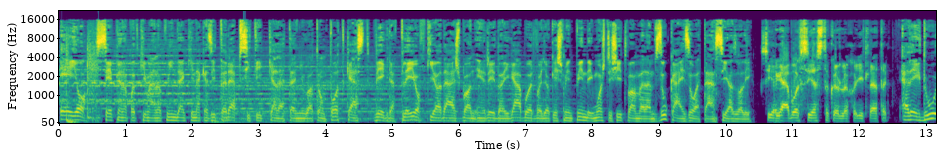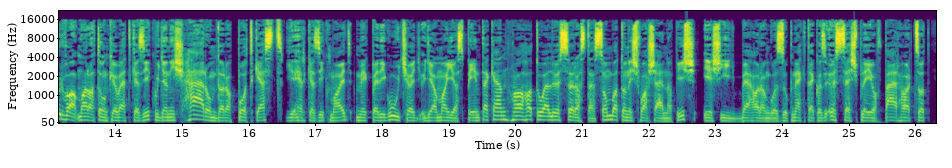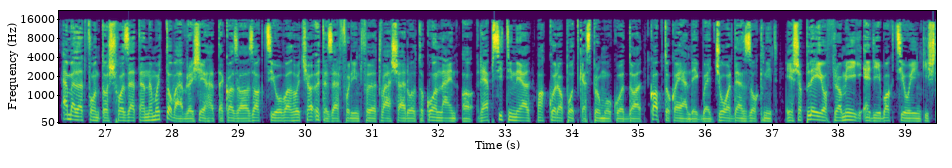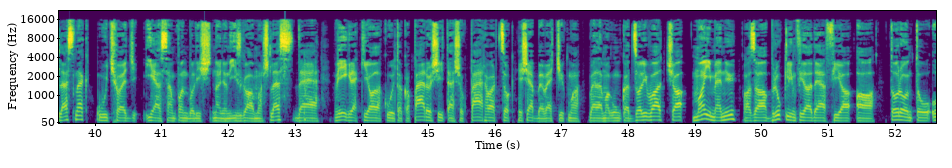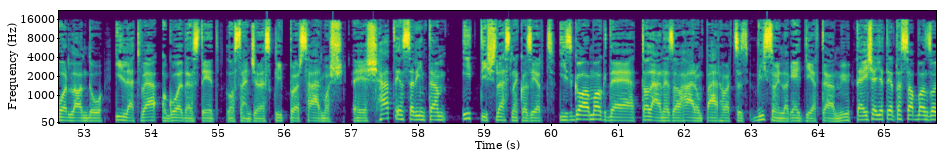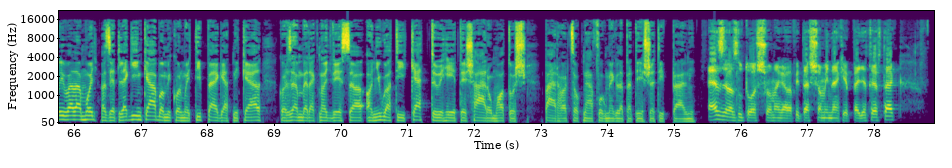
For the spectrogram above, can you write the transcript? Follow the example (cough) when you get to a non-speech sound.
Éj jó! Szép jó napot kívánok mindenkinek, ez itt a Rep City keleten-nyugaton podcast, végre playoff kiadásban, én Rédai Gábor vagyok, és mint mindig most is itt van velem Zukály Zoltán, szia Zoli! Szia Gábor, sziasztok, örülök, hogy itt lehetek. Elég durva maraton következik, ugyanis három darab podcast érkezik majd, mégpedig úgy, hogy ugye a mai az pénteken hallható először, aztán szombaton és vasárnap is, és így beharangozzuk nektek az összes playoff párharcot. Emellett fontos hozzátennem, hogy továbbra is élhettek azzal az akcióval, hogyha 5000 forint fölött vásároltok online a Repcity-nél, akkor a podcast promókóddal kaptok ajándékba egy Jordan zoknit, és a playoffra még egyéb akcióink is lesznek, úgyhogy ilyen szempontból is nagyon izgalmas lesz, de végre kialakultak a párosítások, párharcok, és ebbe vetjük ma bele magunkat Zolival, és a mai menü az a Brooklyn Philadelphia, a Toronto, Orlando, illetve a Golden State Los Angeles Clippers 3-as. És hát én szerintem itt is lesznek azért izgalmak, de talán ez a három párharc ez viszonylag egyértelmű. Te is egyetértesz abban, Zoli, velem, hogy azért leginkább, amikor majd tippelgetni kell, akkor az emberek nagy része a nyugati 2-7 és 3-6-os párharcoknál fog meglepetésre tippelni. Ezzel az utolsó megállapítással mindenképp egyetértek.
